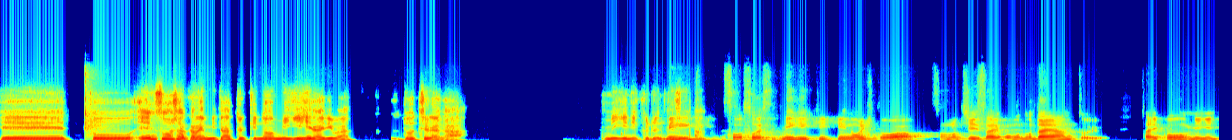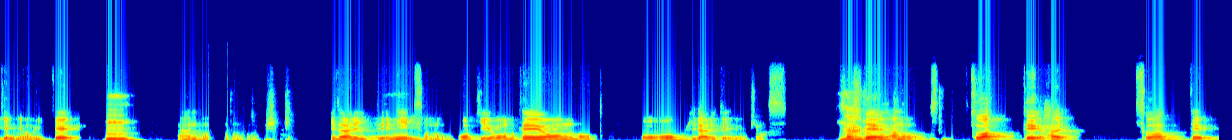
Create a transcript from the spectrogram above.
えっ、と、演奏者から見たときの右左はどちらが右に来るんですか？右そうそうです。右利きの人は、その小さい方のダヤンという太鼓を右手に置いて、うん、あの左手にその大きい方の低音の方を左手に置きます。そしてあの座って、はい、座って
